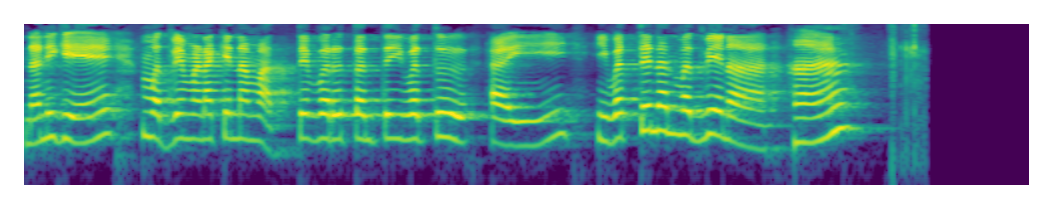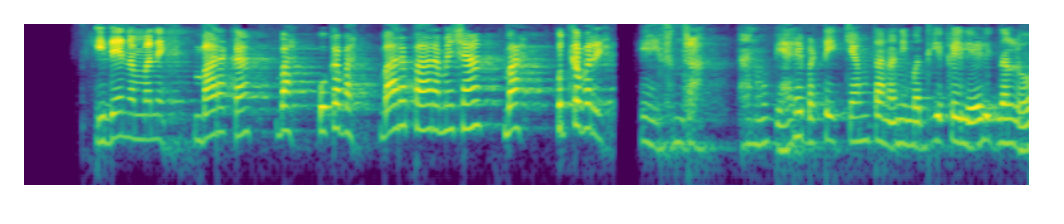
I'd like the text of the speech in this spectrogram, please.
ನನಗೆ ಮದುವೆ ಮಾಡೋಕ್ಕೆ ನಮ್ಮ ಅತ್ತೆ ಬರುತ್ತಂತೆ ಇವತ್ತು. ಅಯ್ಯ ಇವತ್ತೇ ನನ್ನ ಮದುವೆನಾ? ಹಾಂ? ಇದೇ ನಮ್ಮನೆ. ಬಾರಕ್ಕ ಬಾ ಕುಕ್ಕ ಬಾ. ಬಾರಪ್ಪ ರಮೇಶ ಬಾ ಕುತ್ಕ ಬರ್ರಿ. ಏ ಸುಂದ್ರ ನಾನು ಬೇರೆ ಬಟ್ಟೆ ಇಕ್ಕೆ ಅಂತ ನಾನು ಅತ್ತಿಗೆ ಕೈಲಿ ಹೇಳಿದ್ನಲ್ಲೋ?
